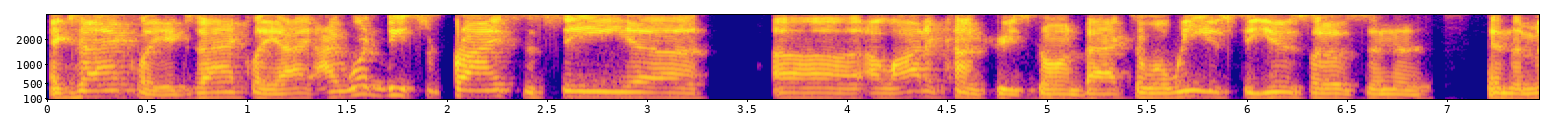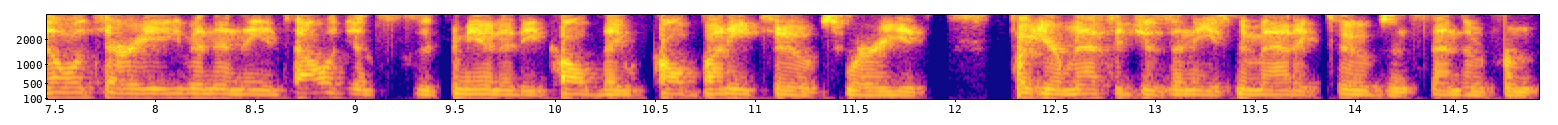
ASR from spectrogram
Exactly, exactly. I, I wouldn't be surprised to see uh, uh, a lot of countries going back to well, we used to use those in the in the military, even in the intelligence community, called they called bunny tubes, where you put your messages in these pneumatic tubes and send them from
